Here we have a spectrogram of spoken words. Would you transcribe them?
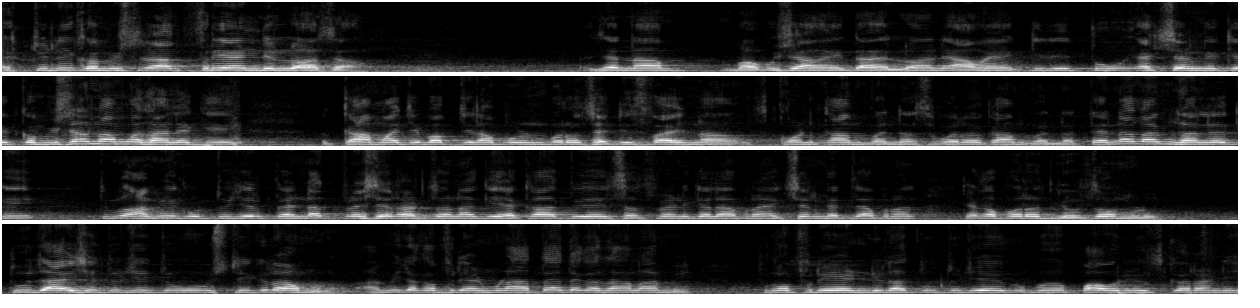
एक्चुली कमिशनराक फ्री हँड दिल्लो आसा जेन्ना बाबुशा हांगा एकदां आयिल्लो आनी हांवें कितें तूं एक्शन घे की कमिशनरान आमकां सांगलें की कामाच्या बाबतीन आपूण बरो सॅटिस्फायड ना कोण काम करना बरो काम करना. तेन्नाच आमी सांगलें की तुमी आमी तुजेर केन्नाच प्रेशर हाडचो ना की हेका तुवें सस्पेंड केल्या उपरांत एक्शन घेतल्या उपरांत ताका परत घेवचो म्हणून. तूं जाय अशी तुजी तूं स्टीक राव म्हणून. आमी ताका फ्री हँड म्हणून आतांय ताका सांगलां आमी तुका फ्री हँड दिला तूं तुजे पावर यूज कर आनी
